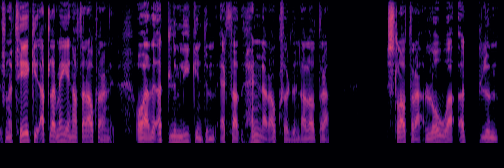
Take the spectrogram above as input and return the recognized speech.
svona tekið allar megin áttar ákvarðanir. Og að öllum líkindum er það hennar ákvörðun að látra slátra lóa öllum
